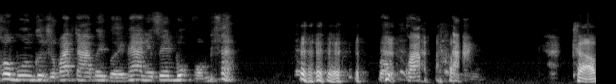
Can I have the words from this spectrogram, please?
ข้อมูลคุณสุภาทาไปเผยแพร่ใน Facebook ผมเนี่ยบอกความต่างครับ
